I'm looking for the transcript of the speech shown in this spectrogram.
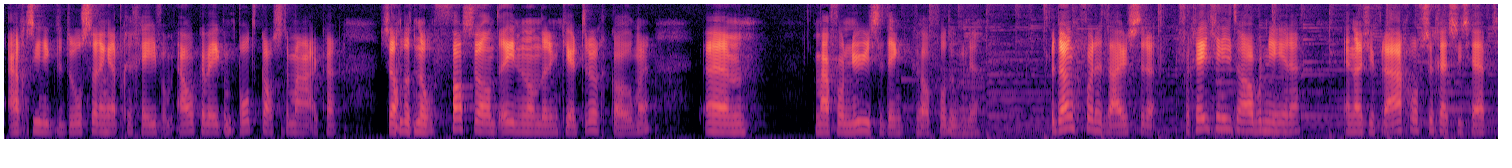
aangezien ik de doelstelling heb gegeven om elke week een podcast te maken, zal het nog vast wel het een en ander een keer terugkomen. Um, maar voor nu is het denk ik wel voldoende. Bedankt voor het luisteren. Vergeet je niet te abonneren. En als je vragen of suggesties hebt,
